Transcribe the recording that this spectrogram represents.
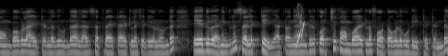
കോംബോകളായിട്ടുള്ളതുണ്ട് അല്ലാതെ സെപ്പറേറ്റ് ആയിട്ടുള്ള ചെടികളുണ്ട് ഏത് വേണമെങ്കിലും സെലക്ട് ചെയ്യാം കേട്ടോ. ഞാൻ ഇതിൽ കുറച്ച് കോംബോ ആയിട്ടുള്ള ഫോട്ടോകൾ കൂടി ഇട്ടിട്ടുണ്ട്.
